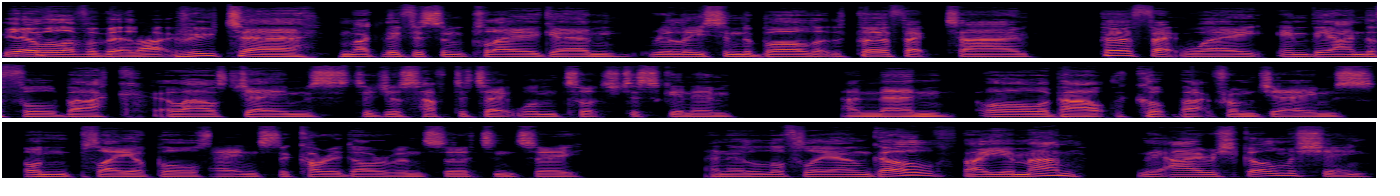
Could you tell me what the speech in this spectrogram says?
yeah, we'll have a bit of that. Ruter, magnificent play again, releasing the ball at the perfect time, perfect way, in behind the fullback, allows James to just have to take one touch to skin him. And then all about the cutback from James, unplayable into the corridor of uncertainty. And a lovely own goal by your man, the Irish goal machine.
